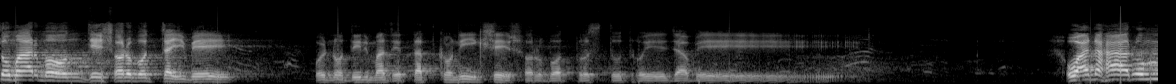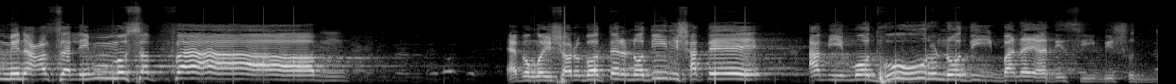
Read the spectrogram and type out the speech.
তোমার মন যে শরবত চাইবে, ওই নদীর মাঝে তাৎক্ষণিক সে শরবত প্রস্তুত হয়ে যাবে। ওয়ানহারুম মিন আসালিম মুসাফফাম। এবং ওই শরবতের নদীর সাথে আমি মধুর নদী বানায়া দিছি, বিশুদ্ধ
